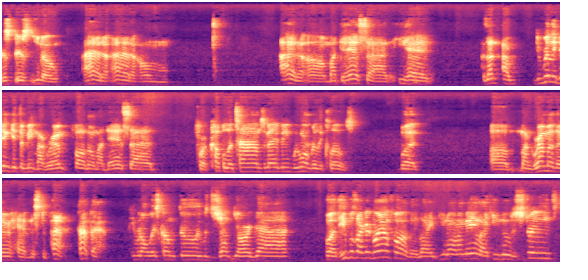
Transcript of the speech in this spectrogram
there's, there's, you know, I had a, I had a, um, I had a, um, my dad's side. He had, cause I, I you really didn't get to meet my grandfather on my dad's side for a couple of times. Maybe we weren't really close, but um, my grandmother had Mr. Pat, Pat Pat he would always come through. He was a junkyard guy, but he was like a grandfather. Like you know what I mean? Like he knew the streets.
